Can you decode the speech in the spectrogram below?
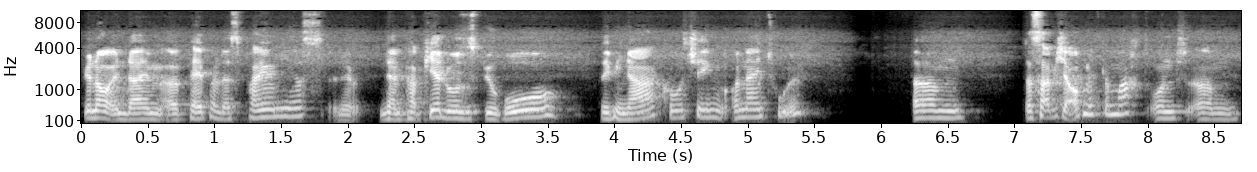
Genau, in deinem äh, Paperless Pioneers, in deinem papierloses Büro, Seminar, Coaching, Online-Tool. Ähm, das habe ich auch mitgemacht und ähm,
